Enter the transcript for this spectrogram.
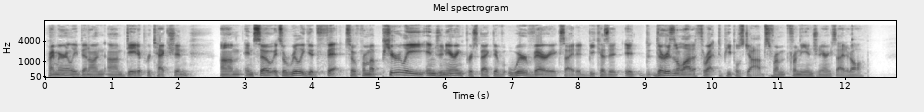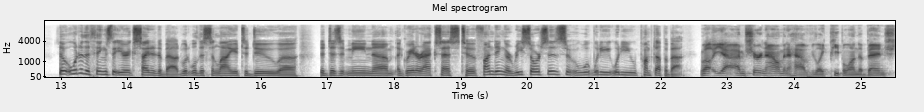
primarily been on um, data protection. Um, and so it's a really good fit. So from a purely engineering perspective, we're very excited because it, it there isn't a lot of threat to people's jobs from from the engineering side at all. So what are the things that you're excited about? What will this allow you to do? Uh, does it mean um, a greater access to funding or resources? What, what, you what are you pumped up about? Well, yeah, I'm sure now I'm going to have like people on the bench,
